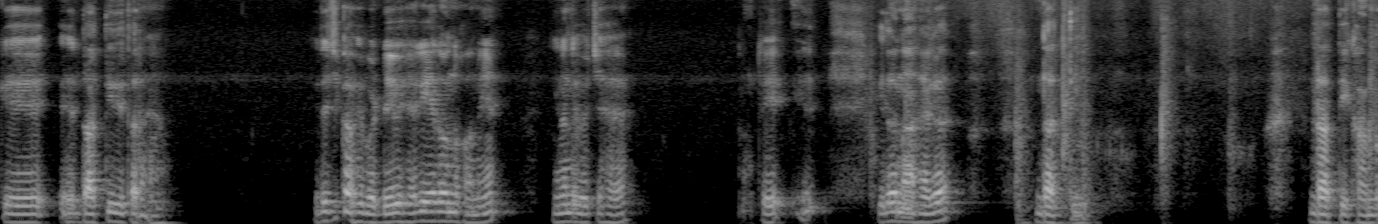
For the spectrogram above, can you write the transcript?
ਕਿ ਇਹ ਦਾਤੀ ਦੀ ਤਰ੍ਹਾਂ ਹੈ ਇਹਦੇ 'ਚ ਕਾਫੀ ਵੱਡੇ ਵੀ ਹੈਗੇ ਆ, ਤੁਹਾਨੂੰ ਦਿਖਾਉਂਦੇ ਆ ਇਹਨਾਂ ਦੇ ਵਿੱਚ ਹੈ ਤੇ ਇਹਦਾ ਨਾਮ ਹੈਗਾ ਦਾਤੀ ਦਾਤੀ ਖੰਭ।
